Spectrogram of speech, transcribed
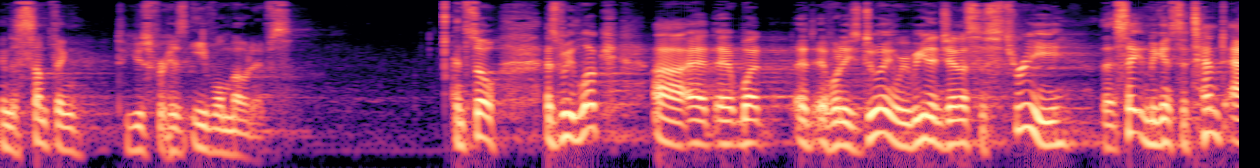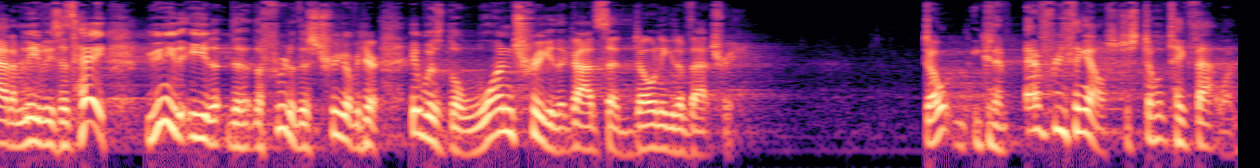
into something to use for his evil motives. And so, as we look uh, at, at, what, at, at what he's doing, we read in Genesis 3 that Satan begins to tempt Adam and Eve, and he says, Hey, you need to eat the, the fruit of this tree over here. It was the one tree that God said, Don't eat of that tree. Don't, you can have everything else, just don't take that one.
